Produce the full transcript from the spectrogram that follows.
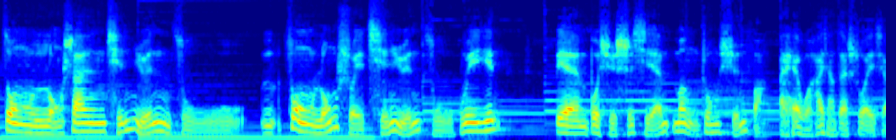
纵陇山秦云阻，纵陇水秦云阻归阴。便不许时闲梦中寻访。哎，我还想再说一下，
